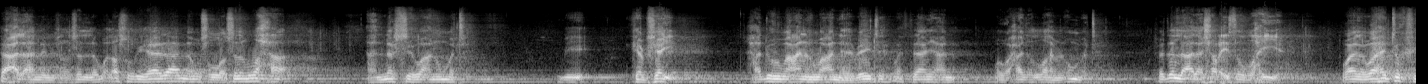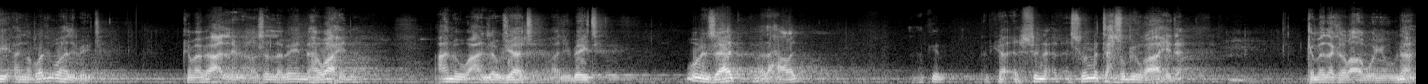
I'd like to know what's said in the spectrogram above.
فعلها النبي صلى الله عليه وسلم والأصل في هذا أنه صلى الله عليه وسلم ضحى عن نفسه وعن أمته بكبشين أحدهما عنه وعن أهل بيته والثاني عن ووحد الله من أمته فدل على شرعيه الضحية. وان الواحد تكفي عن الرجل وأهل بيته. كما فعل النبي صلى الله عليه وسلم فإنها واحدة عنه وعن زوجاته وعن بيته. ومن زاد فلا حرج. لكن السنة السنة تحصل بواحدة كما ذكر أبو أيوب. نعم.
